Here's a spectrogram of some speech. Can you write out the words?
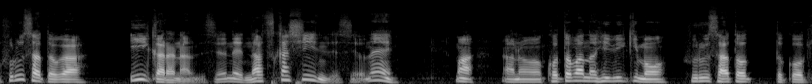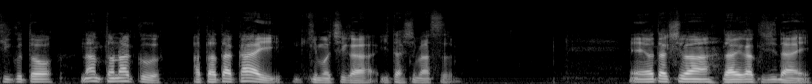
ふるさとがいいからなんですよね。懐かしいんですよね。まああの言葉の響きもふるさととこう聞くとなんとなく温かい気持ちがいたします。え私は大学時代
